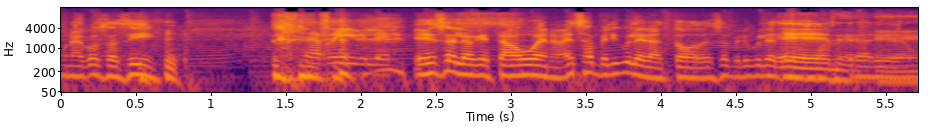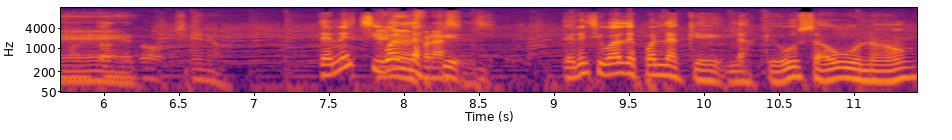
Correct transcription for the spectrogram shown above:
una cosa así. Terrible. Eso es lo que está bueno. Esa película era todo. Esa película te Eh, un montón de Eh, cosas. lleno, Tenés lleno igual de las que, frases. Tenés igual después las que las que usa uno,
